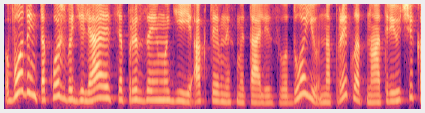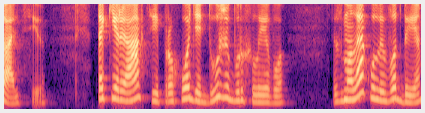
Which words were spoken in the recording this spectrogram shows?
Водень також виділяється при взаємодії активних металів з водою, наприклад, натрію чи кальцію. Такі реакції проходять дуже бурхливо. З молекули води,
